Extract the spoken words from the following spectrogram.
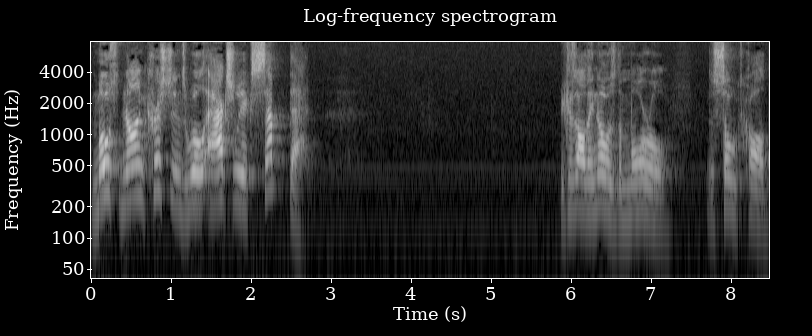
most non Christians will actually accept that. Because all they know is the moral, the so called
